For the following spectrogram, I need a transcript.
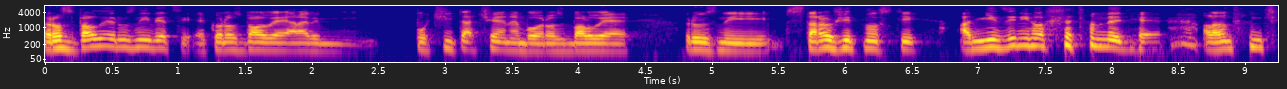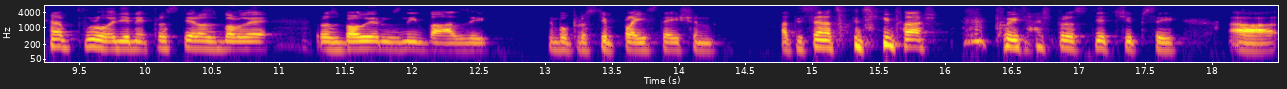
rozbaluje různé věci. Jako rozbaluje, já nevím, počítače nebo rozbaluje různé starožitnosti a nic jiného se tam neděje, ale on tam třeba půl hodiny prostě rozbaluje, rozbaluje různé vázy nebo prostě PlayStation a ty se na to díváš, pojídáš prostě chipsy a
